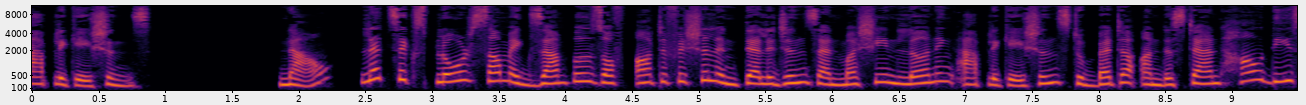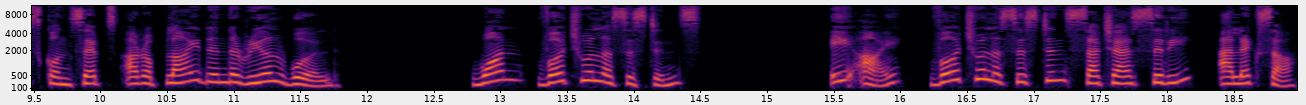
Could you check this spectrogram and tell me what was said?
applications. Now, let's explore some examples of artificial intelligence and machine learning applications to better understand how these concepts are applied in the real world. 1. Virtual assistants. AI, virtual assistants such as Siri, Alexa,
